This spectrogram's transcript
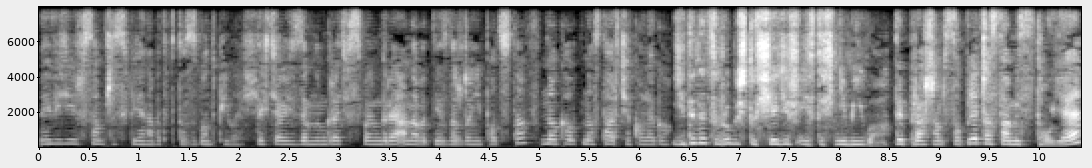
No i widzisz, sam przez chwilę nawet w to zwątpiłeś. Ty chciałeś ze mną grać w swoją grę, a nawet nie znasz do niej podstaw? Knockout na starcie, kolego. Jedyne co robisz, to siedzisz i jesteś niemiła. Wypraszam sobie, czasami stoję.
